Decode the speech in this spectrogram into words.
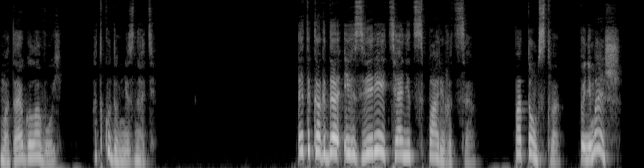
Мотаю головой. Откуда мне знать? Это когда их зверей тянет спариваться. Потомство, понимаешь?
